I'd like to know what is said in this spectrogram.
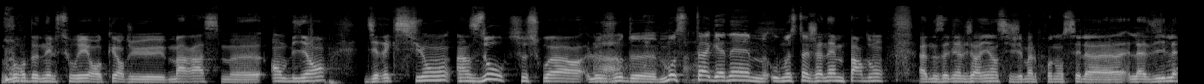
vous redonner le sourire au cœur du marasme euh, ambiant. Direction un zoo ce soir, le ah. zoo de Mostaganem, ou Mostajanem, pardon, à nos amis algériens si j'ai mal prononcé la, la ville.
